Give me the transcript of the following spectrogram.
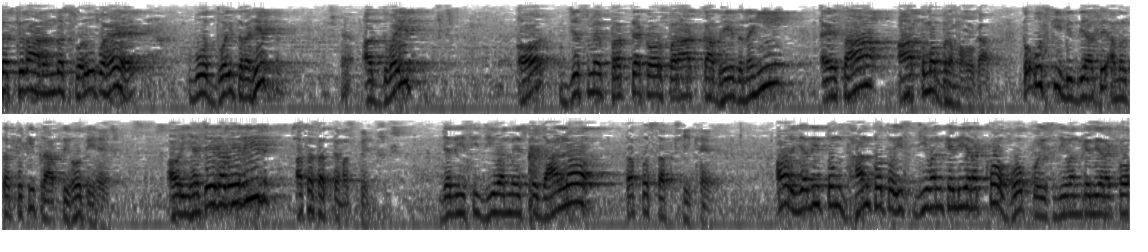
सच्चिदानंद स्वरूप है, वो द्वैत रहित, अद्वैत, और जिसमें प्रत्यक और पराग का भेद नहीं, ऐसा आत्म ब्रह्म होगा। तो उसकी विद्या से अमृतत्व की प्राप्ति होती है। और यह चेत अवेदीद अस यदि इसी जीवन में इसको जान लो, तब तो सब ठीक है। और यदि तुम धन को तो इस जीवन के लिए रखो, भोग को इस जीवन के लिए रखो,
